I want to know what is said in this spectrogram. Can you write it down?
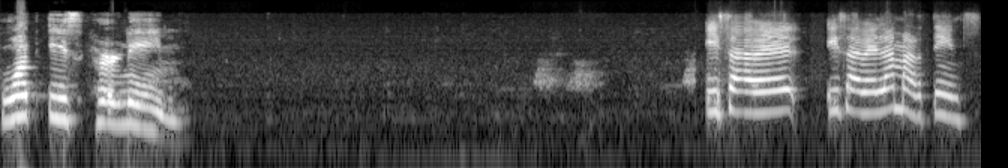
What is her name? Isabel Isabela Martins.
